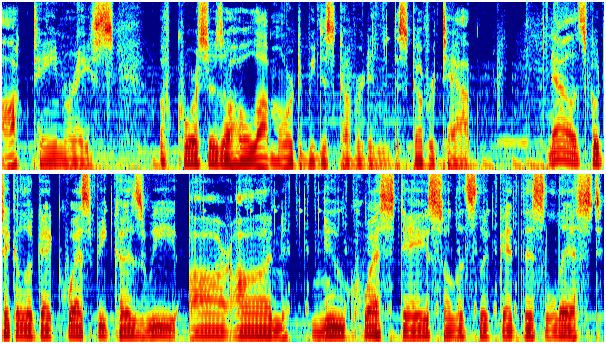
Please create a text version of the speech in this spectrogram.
Octane Race. Of course, there's a whole lot more to be discovered in the Discover tab. Now let's go take a look at quests because we are on new quest day. So let's look at this list.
